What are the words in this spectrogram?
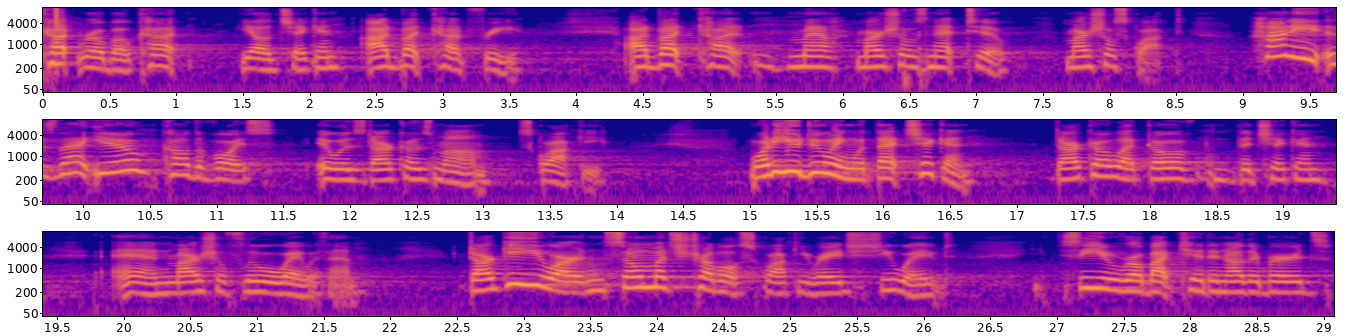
Cut, Robo, cut, yelled Chicken. Oddbot cut free. Oddbot cut Ma- Marshall's net too. Marshall squawked. Honey, is that you? called a voice. It was Darko's mom, Squawky. What are you doing with that chicken? Darko let go of the chicken, and Marshall flew away with him. Darky, you are in so much trouble, Squawky raged. She waved. See you, robot kid and other birds.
